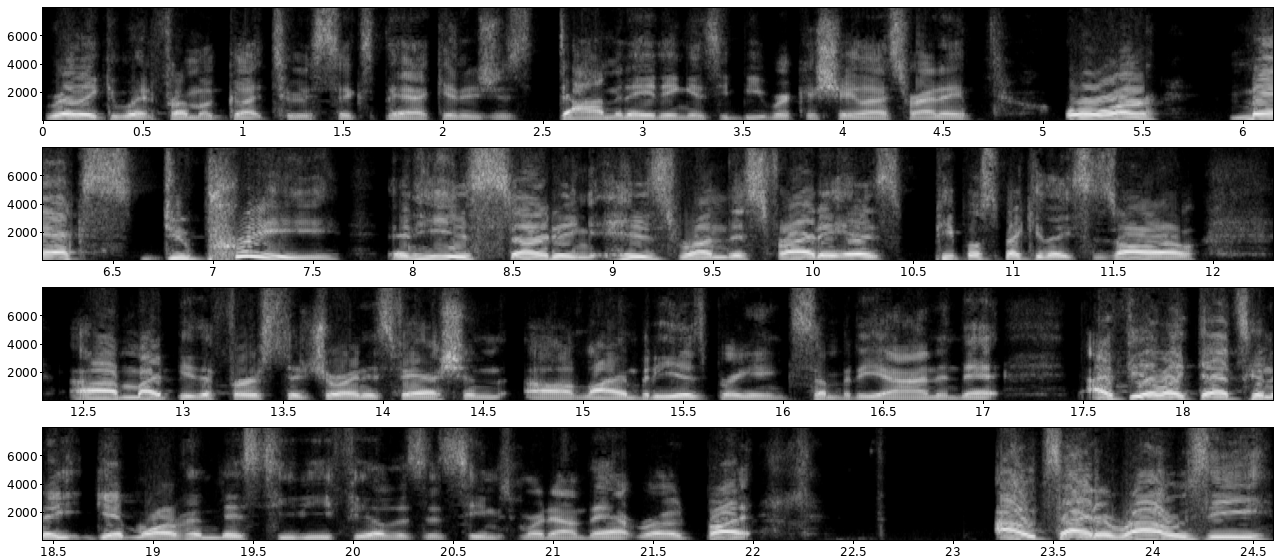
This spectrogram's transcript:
really went from a gut to a six pack and is just dominating as he beat Ricochet last Friday. Or Max Dupri and he is starting his run this Friday. As people speculate Cesaro uh, might be the first to join his fashion uh, line, but he is bringing somebody on, and that I feel like that's going to get more of a Miz TV feel as it seems more down that road. But outside of Rousey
